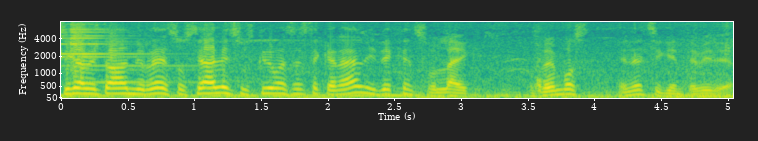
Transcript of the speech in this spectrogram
Síganme en todas mis redes sociales, suscríbanse a este canal y dejen su like. Nos vemos en el siguiente video.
